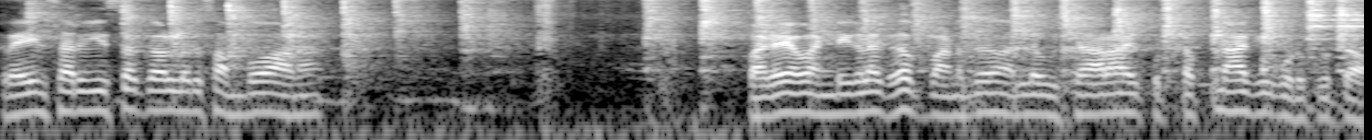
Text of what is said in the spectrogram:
ക്രെയിൻ സർവീസൊക്കെ ഉള്ളൊരു സംഭവമാണ്. പഴയ വണ്ടികളൊക്കെ പണിത് നല്ല ഉഷാറായി കുട്ടപ്പനാക്കി കൊടുക്കും കേട്ടോ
